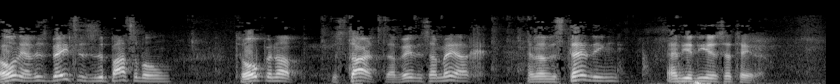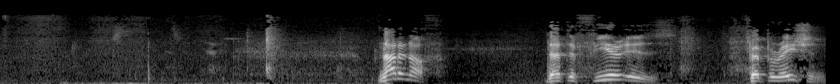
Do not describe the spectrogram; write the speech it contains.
Only on this basis is it possible to open up, to start Aveda Sameach, and understanding and the idea of Satira. Not enough that the fear is preparation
